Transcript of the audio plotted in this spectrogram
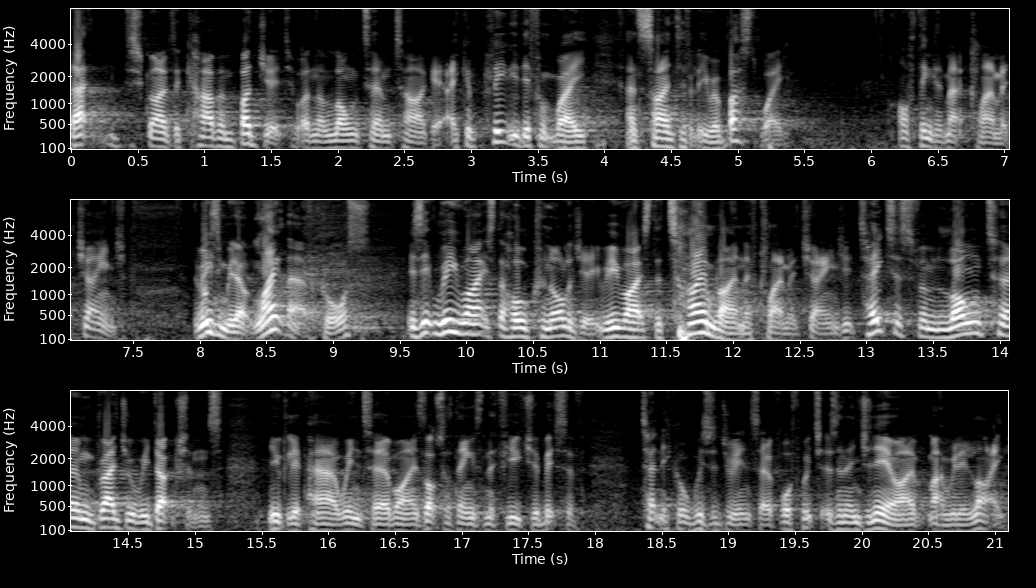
That describes a carbon budget on the long-term target, a completely different way and scientifically robust way of thinking about climate change. The reason we don't like that, of course, is it rewrites the whole chronology. It rewrites the timeline of climate change. It takes us from long-term gradual reductions, nuclear power, wind turbines, lots of things in the future, bits of technical wizardry and so forth, which as an engineer I, I really like.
